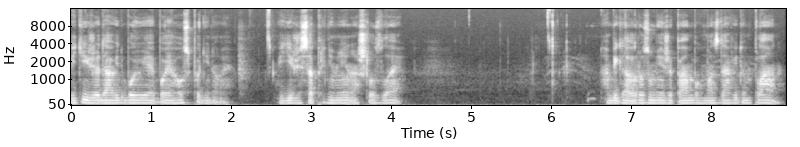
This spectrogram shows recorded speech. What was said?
Vidí, že Dávid bojuje boje hospodinové. Vidí, že sa pri ňom nenašlo zlé. Abigail rozumie, že pán Boh má s Dávidom plán.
